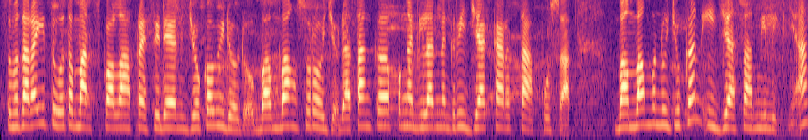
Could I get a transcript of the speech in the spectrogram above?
Sementara itu, teman sekolah Presiden Joko Widodo, Bambang Surojo, datang ke Pengadilan Negeri Jakarta Pusat. Bambang menunjukkan ijazah miliknya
